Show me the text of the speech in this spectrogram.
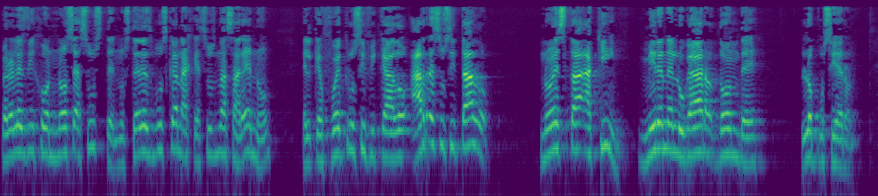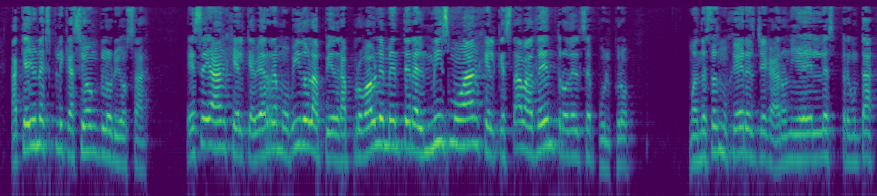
Pero él les dijo, no se asusten, ustedes buscan a Jesús Nazareno, el que fue crucificado, ha resucitado. No está aquí. Miren el lugar donde lo pusieron. Aquí hay una explicación gloriosa. Ese ángel que había removido la piedra probablemente era el mismo ángel que estaba dentro del sepulcro. Cuando estas mujeres llegaron y él les pregunta,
